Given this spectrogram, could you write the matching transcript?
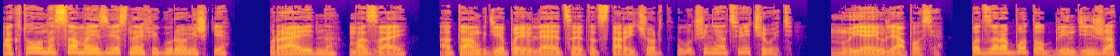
А кто у нас самая известная фигура в мешке? Правильно, Мазай. А там, где появляется этот старый черт, лучше не отсвечивать. Ну я и вляпался. Подзаработал, блин, деньжат.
